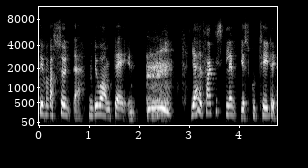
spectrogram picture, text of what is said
Det var søndag, men det var om dagen. Jeg havde faktisk glemt, at jeg skulle til det.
